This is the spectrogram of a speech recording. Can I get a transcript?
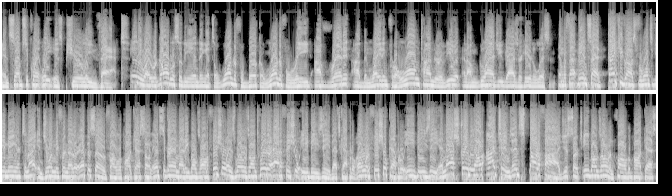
and subsequently is purely that. Anyway, regardless of the ending, it's a wonderful book, a wonderful read. I've read it, I've been waiting for a long time to review it, and I'm glad you guys are here to listen. And with that being said, thank you guys for once again being here tonight and join me for another episode. Follow the podcast on Instagram at EboneZoneOfficial as well as on Twitter at OfficialEBZ. That's capital O and official, capital EBZ. And now streaming on iTunes and Spotify. Just search Ebone Zone and follow the podcast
